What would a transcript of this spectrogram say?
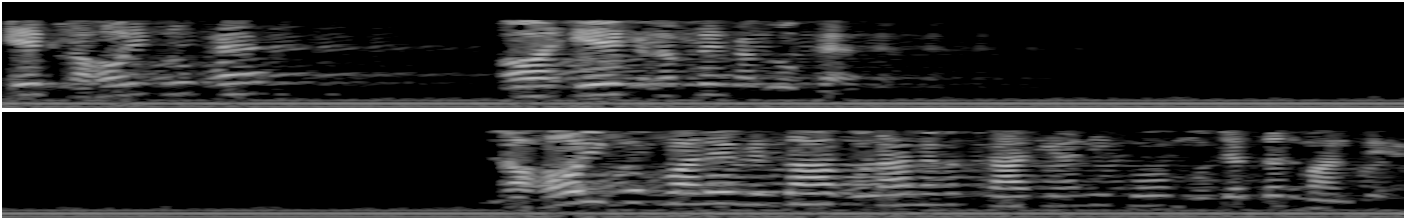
ایک لاہوری گروپ ہے اور ایک ربے کا گروپ ہے۔ لاہوری گروپ والے مرزا غلام احمد قادیانی کو مجدد مانتے ہیں۔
